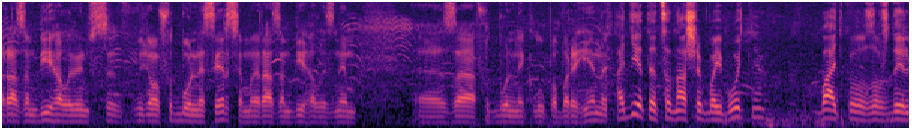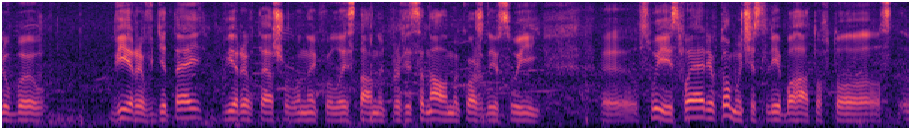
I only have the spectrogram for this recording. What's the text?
разом бігали, він у нього футбольне серце, ми разом бігали з ним е, за футбольний клуб Аборигени. А діти це наше майбутнє. Батько завжди любив, вірив в дітей, вірив в те, що вони колись стануть професіоналами, кожен в своїй, е, в своїй сфері, в тому числі багато хто е,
